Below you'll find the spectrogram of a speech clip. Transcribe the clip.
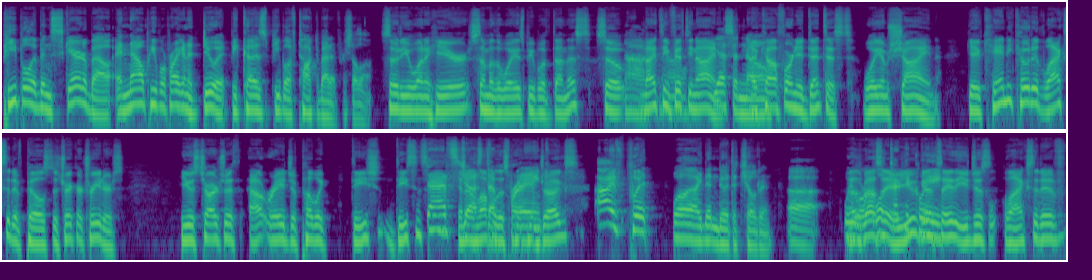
people have been scared about and now people are probably going to do it because people have talked about it for so long. So do you want to hear some of the ways people have done this? So Ah, 1959, Yes and no. a. California dentist, William Shine, gave candy coated laxative pills to trick or treaters. He was charged with outrage of public de- decency That's and just unlawful a distributing of drugs. I've put well, I didn't do it to children. Uh we I was were about to well, say, are you going to say that you just laxative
